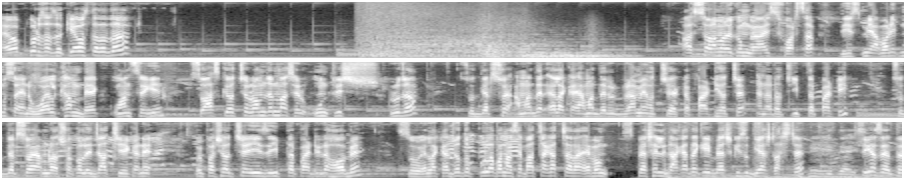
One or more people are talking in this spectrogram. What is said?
হ্যাঁ অফ কোর্স আছে। কি অবস্থা দাদা? আসসালামু আলাইকুম guys what's up this me Abanik Musa and welcome back once again so আজকে হচ্ছে রমজান মাসের উনত্রিশ রোজা। সো দ্যাটস ওয়াই আমাদের এলাকায় আমাদের গ্রামে হচ্ছে একটা পার্টি হচ্ছে অ্যান্ড এটা হচ্ছে iftar party so that's why আমরা সকলে যাচ্ছি এখানে। ওই পাশে হচ্ছে এই যে ইফতার পার্টিটা হবে। সো এলাকায় যত পোলাপান আছে বাচ্চা কাচ্চারা এবং স্পেশালি ঢাকা থেকে বেশ কিছু গেস্ট আসছে। ঠিক আছে? তো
